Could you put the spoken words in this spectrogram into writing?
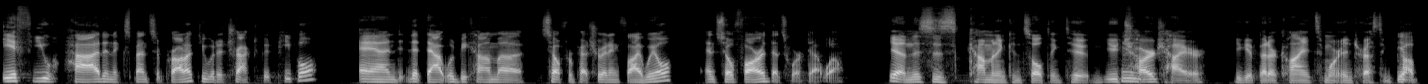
if you had an expensive product, you would attract good people and that that would become a self-perpetuating flywheel. And so far that's worked out well. Yeah. And this is common in consulting too. You hmm. charge higher, you get better clients, more interesting problems.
